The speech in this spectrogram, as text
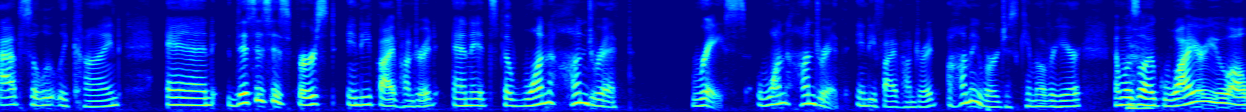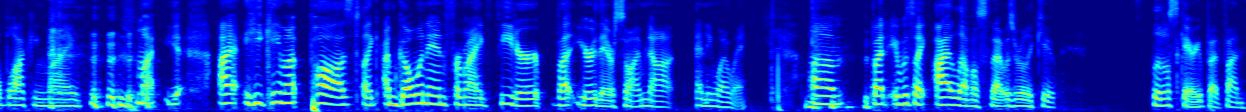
absolutely kind. And this is his first Indy 500, and it's the 100th race, 100th Indy 500. A hummingbird just came over here and was like, "Why are you all blocking my my?" Yeah, I he came up, paused, like, "I'm going in for my feeder, but you're there, so I'm not." Went away. Um, but it was like eye level, so that was really cute. little scary, but fun.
